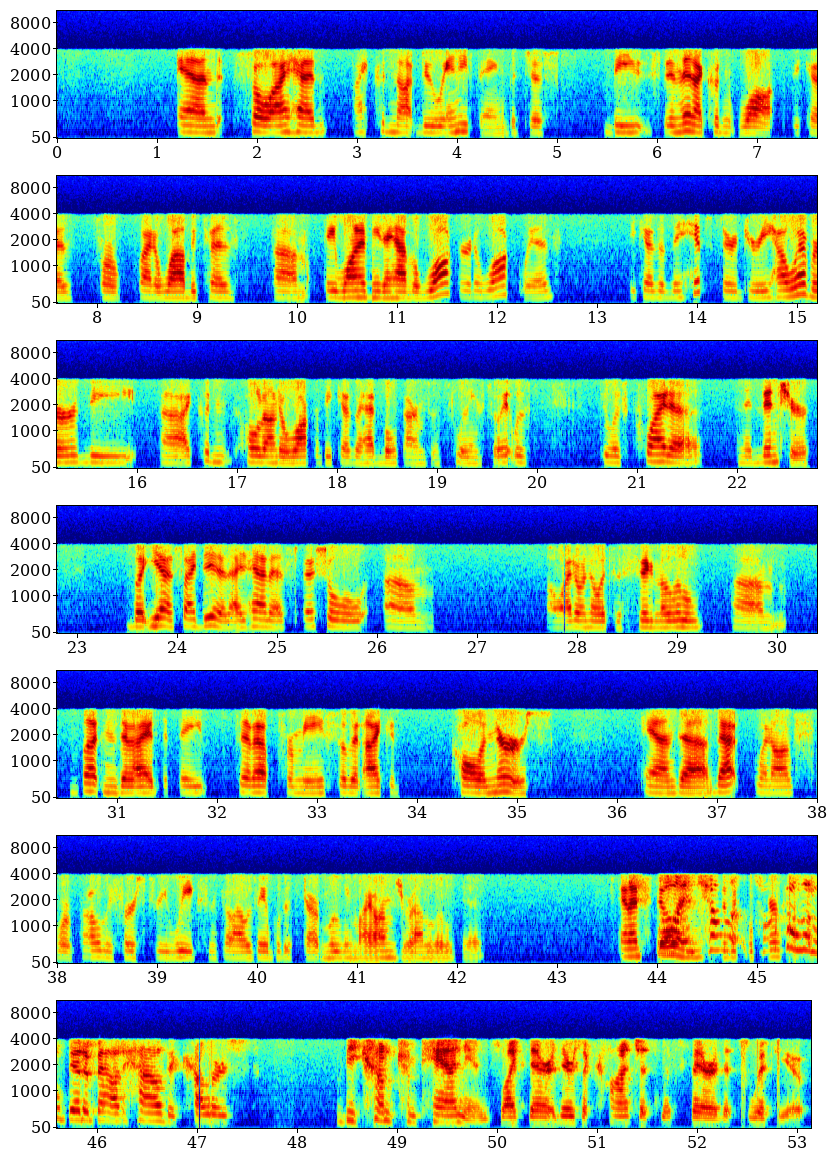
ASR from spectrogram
And so i had i could not do anything but just be and then i couldn't walk because for quite a while because um they wanted me to have a walker to walk with because of the hip surgery. However the uh, i couldn't hold on to a walker because i had both arms in slings so it was it was quite a an adventure. But yes i did. I had a special um oh I don't know it's a signal little um button that I that they set up for me so that I could call a nurse. And uh that went on for probably first 3 weeks until I was able to start moving my arms around a little bit. And I'm still well, in and tell, talk a little bit about how the colors become companions like there there's a consciousness there that's with you.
